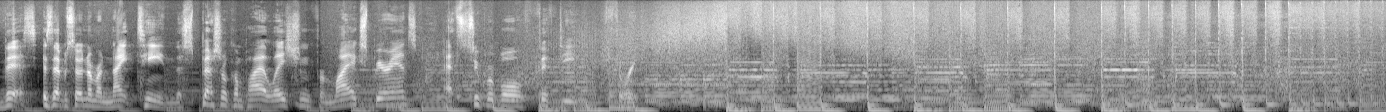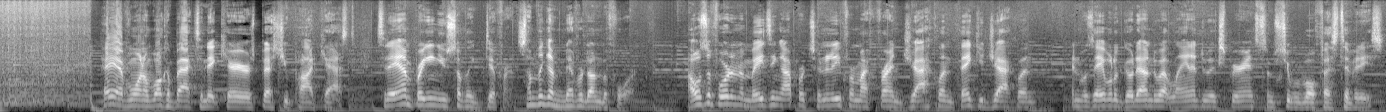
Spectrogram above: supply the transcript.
This is episode number 19, the special compilation from my experience at Super Bowl 53. Hey everyone, and welcome back to Nick Carrier's Best You podcast. Today I'm bringing you something different, something I've never done before. I was afforded an amazing opportunity from my friend Jacqueline, thank you Jacqueline, and was able to go down to Atlanta to experience some Super Bowl festivities.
